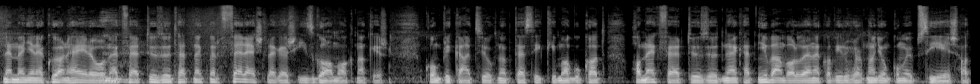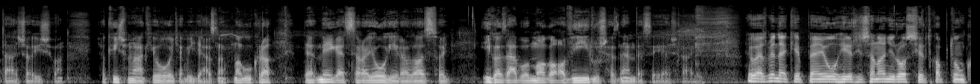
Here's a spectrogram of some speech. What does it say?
nem menjenek olyan helyre, ahol megfertőződhetnek, mert felesleges izgalmaknak és komplikációknak teszik ki magukat, ha megfertőződnek. Hát nyilvánvalóan ennek a vírusnak nagyon komoly pszichés hatása is van. És a kismamák jó, hogyha vigyáznak magukra, de még egyszer a jó hír az az, hogy igazából maga a vírus az nem veszélyes rájuk. Jó, ez mindenképpen jó hír, hiszen annyi rossz hírt kaptunk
